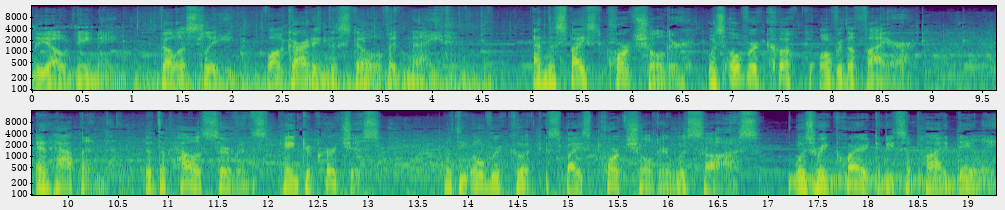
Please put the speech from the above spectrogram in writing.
Liu Diming, fell asleep while guarding the stove at night, and the spiced pork shoulder was overcooked over the fire. It happened that the palace servants came to purchase, but the overcooked spiced pork shoulder with sauce was required to be supplied daily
